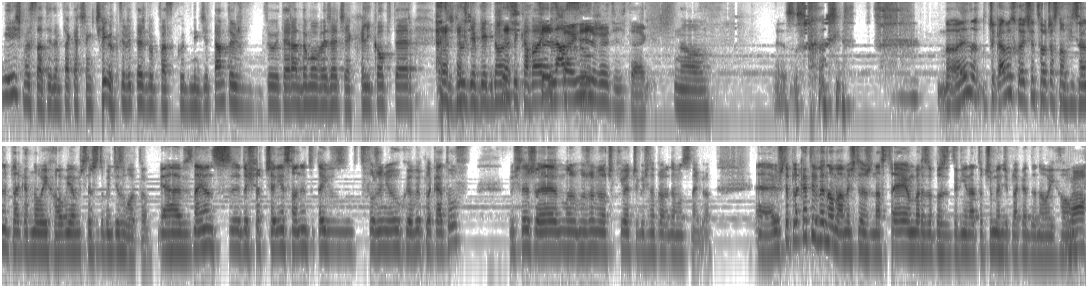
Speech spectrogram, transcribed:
mieliśmy ostatnio ten plakat Shang-Chi'ego, który też był paskudny, gdzie tam to już były te randomowe rzeczy, jak helikopter, jacyś ludzie biegnący, kawałek lasu. Tak, rzucić, tak. No. Jezus. No, no, czekamy, słuchajcie, cały czas na oficjalny plakat No Way Home. Ja myślę, że to będzie złoto. Ja, znając doświadczenie Sony tutaj w tworzeniu chujowych plakatów, myślę, że mo możemy oczekiwać czegoś naprawdę mocnego. E, już te plakaty Venoma myślę, że nastajają bardzo pozytywnie na to, czym będzie plakat do No Way Home. No,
